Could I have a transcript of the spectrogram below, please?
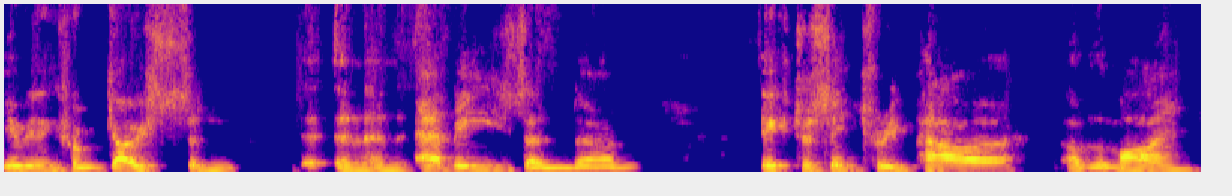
everything from ghosts and, and, and abbeys and um, extrasensory power of the mind.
